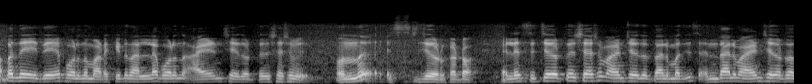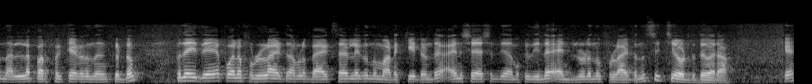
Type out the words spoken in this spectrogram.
അപ്പോൾ എന്ത് ചെയ്യുക ഇതേപോലെ ഒന്ന് മടക്കിയിട്ട് നല്ല പോലെ ഒന്ന് അയൺ ചെയ്ത് കൊടുത്തതിന് ശേഷം ഒന്ന് സ്റ്റിച്ച് ചെയ്ത് കൊടുക്കാം കേട്ടോ. എല്ലാം സ്റ്റിച്ച് ചെയ്ത് കൊടുത്തതിന് ശേഷം അയൺ ചെയ്ത് കൊടുത്താലും മതി. എന്തായാലും അയൺ ചെയ്ത് കൊടുത്താൽ നല്ല പെർഫെക്റ്റ് ആയിട്ട് നിങ്ങൾക്ക് കിട്ടും. അപ്പോൾ ഇതേപോലെ ഫുള്ളായിട്ട് നമ്മൾ ബാക്ക് സൈഡിലേക്ക് ഒന്ന് മടക്കിയിട്ടുണ്ട്. അതിന് ശേഷം നമുക്ക് ഇതിന്റെ എൻഡിലൂടെ ഒന്ന് ഫുള്ളായിട്ടൊന്ന് സ്റ്റിച്ച് ചെയ്ത് കൊടുത്തിട്ട് വരാം. ഓക്കെ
